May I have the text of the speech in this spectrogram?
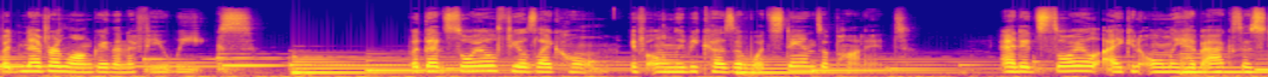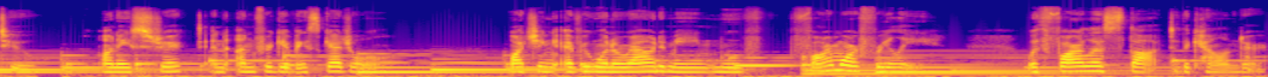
but never longer than a few weeks. But that soil feels like home, if only because of what stands upon it. And it's soil I can only have access to on a strict and unforgiving schedule, watching everyone around me move far more freely, with far less thought to the calendar.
